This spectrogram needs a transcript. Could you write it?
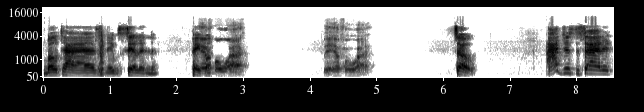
bow ties, and they were selling the paper. FOI. The FOI. So, I just decided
